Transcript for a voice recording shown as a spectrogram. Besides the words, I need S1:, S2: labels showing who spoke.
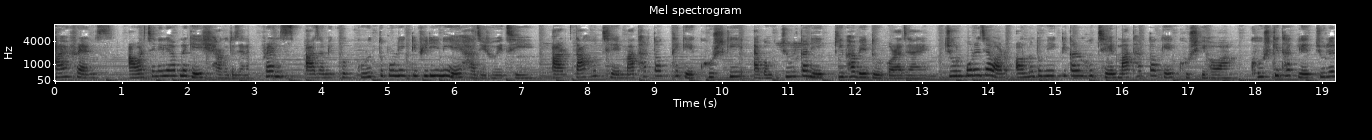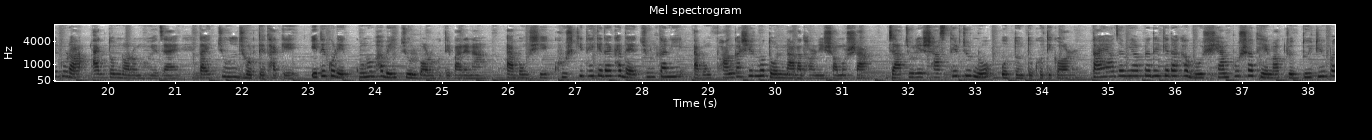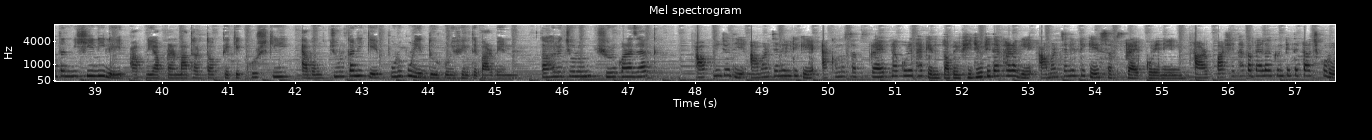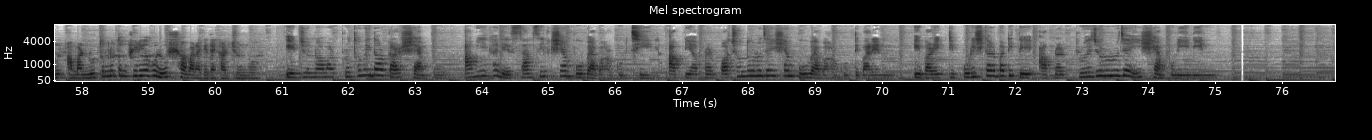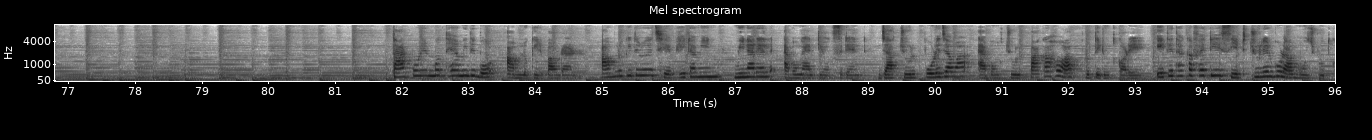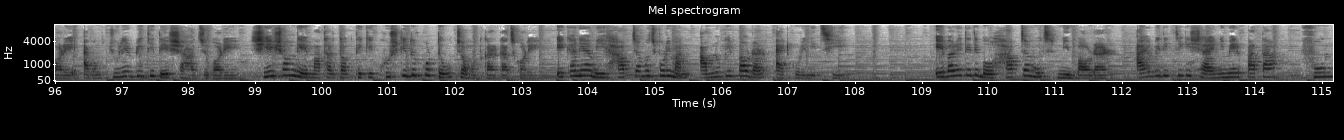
S1: Hi friends আমার চ্যানেলে আপনাকে স্বাগত জানাই। ফ্রেন্ডস আজ আমি খুব গুরুত্বপূর্ণ একটি ভিডিও নিয়ে হাজির হয়েছি। আর তা হচ্ছে মাথার ত্বক থেকে খুশকি এবং চুলকানি কীভাবে দূর করা যায়। চুল পড়ে যাওয়ার অন্যতম একটি কারণ হচ্ছে মাথার ত্বকে খুশকি হওয়া। খুশকি থাকলে চুলের গোড়া একদম নরম হয়ে যায়, তাই চুল ঝরতে থাকে। এতে করে কোনোভাবেই চুল বড় হতে পারে না। এবং সে খুশকি থেকে দেখা দেয় চুলকানি এবং ফাঙ্গাসের মতো নানা ধরনের সমস্যা, যা চুলের স্বাস্থ্যের জন্য অত্যন্ত ক্ষতিকর। তাই আজ আমি আপনাদেরকে দেখাবো শ্যাম্পুর সাথে মাত্র দুইটি উপাদান মিশিয়ে নিলে আপনি আপনার মাথার ত্বক থেকে খুশকি এবং চুলকানিকে পুরোপুরি দূর করে ফেলতে পারবেন। তাহলে চলুন শুরু করা যাক। আপনি যদি আমার চ্যানেলটিকে এখনও সাবস্ক্রাইব না করে থাকেন, তবে ভিডিওটি দেখার আগে আমার চ্যানেলটিকে সাবস্ক্রাইব করে নিন। আর পাশে থাকা বেল আইকনটিতে টাচ করুন আমার নতুন নতুন ভিডিওগুলো সবার আগে দেখার জন্য। এর জন্য আমার প্রথমেই দরকার শ্যাম্পু। আমি এখানে সানসিল্ক শ্যাম্পু ব্যবহার করছি। আপনি আপনার পছন্দ অনুযায়ী শ্যাম্পু ব্যবহার করতে পারেন। এবার একটি পরিষ্কার বাটিতে আপনার প্রয়োজন অনুযায়ী শ্যাম্পু নিয়ে নিন। তারপর এর মধ্যে আমি দেব আমলকির পাউডার। আমলকিতে রয়েছে ভিটামিন, মিনারেল এবং অ্যান্টিঅক্সিডেন্ট, যা চুল পড়ে যাওয়া এবং চুল পাকা হওয়া প্রতিরোধ করে। এতে থাকা ফ্যাটি অ্যাসিড চুলের গোড়া মজবুত করে এবং চুলের বৃদ্ধিতে সাহায্য করে। সেই সঙ্গে মাথার ত্বক থেকে খুশকি দূর করতেও চমৎকার কাজ করে। এখানে আমি হাফ চামচ পরিমাণ আমলকির পাউডার অ্যাড করে নিচ্ছি। এবার এতে দেব হাফ চামচ নিম পাউডার। আয়ুর্বেদিক চিকিৎসায় নিমের পাতা, ফুল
